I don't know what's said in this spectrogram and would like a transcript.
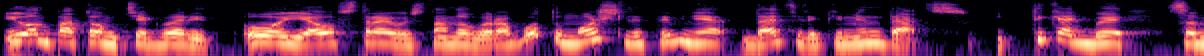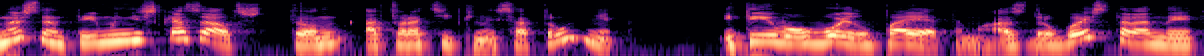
И он потом тебе говорит, ой, я устраиваюсь на новую работу, можешь ли ты мне дать рекомендацию? И ты как бы, с одной стороны, ты ему не сказал, что он отвратительный сотрудник, и ты его уволил поэтому. А с другой стороны,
